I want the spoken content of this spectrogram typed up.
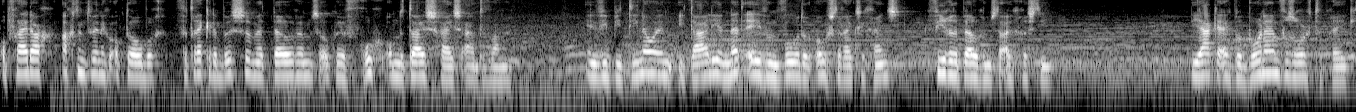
Op vrijdag 28 oktober vertrekken de bussen met pelgrims ook weer vroeg om de thuisreis aan te vangen. In Vipitino in Italië, net even voor de Oostenrijkse grens, vieren de pelgrims de Eucharistie. Diaken Egbert Bornheim verzorgt de preek.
